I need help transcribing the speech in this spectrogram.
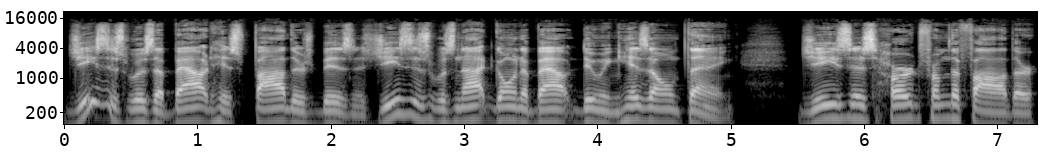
Jesus was about his father's business. Jesus was not going about doing his own thing. Jesus heard from the Father,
